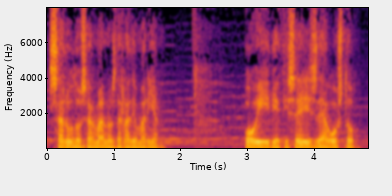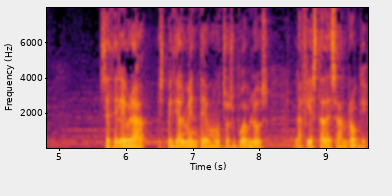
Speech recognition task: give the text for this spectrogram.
Saludos hermanos de Radio María. Hoy 16 de agosto se celebra especialmente en muchos pueblos la fiesta de San Roque.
